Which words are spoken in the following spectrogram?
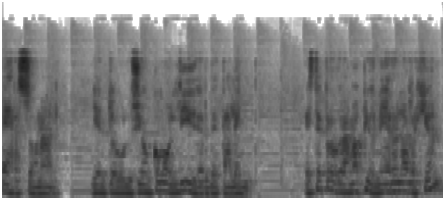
personal y en tu evolución como líder de talento. Este programa pionero en la región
